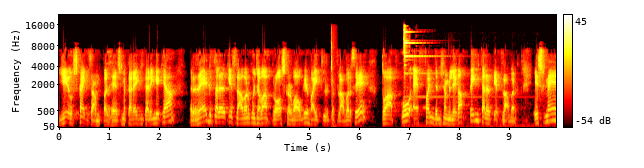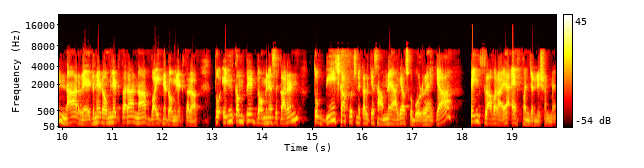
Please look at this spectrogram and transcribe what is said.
ये उसका एग्ज़ाम्पल है। इसमें करेंगे करेंगे क्या? रेड कलर के फ्लावर को जब आप क्रॉस करवाओगे व्हाइट कलर के फ्लावर से तो आपको एफ़ वन जनरेशन मिलेगा पिंक कलर के फ्लावर इसमें ना रेड ने डोमिनेट करा, ना व्हाइट ने डोमिनेट करा। तो इनकम्प्लीट डोमिनेंस के कारण तो बीच का कुछ निकल के सामने आ गया, उसको बोल रहे हैं क्या? पिंक फ्लावर आया एफ़ वन जनरेशन में।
